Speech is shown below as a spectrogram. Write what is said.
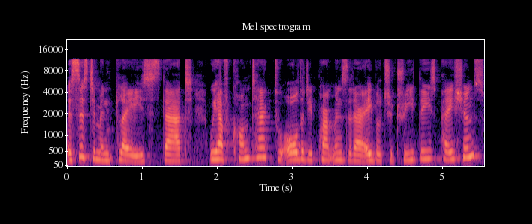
a system in place that we have contact to all the departments that are able to treat these patients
